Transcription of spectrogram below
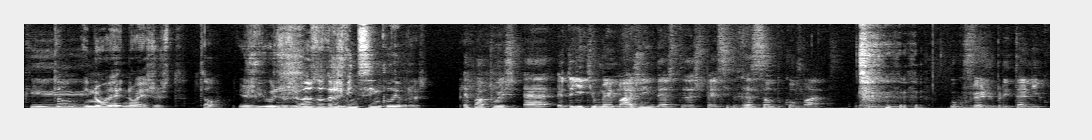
Que... Então, não é, não é justo. Então, e os, os, as outras 25 libras? Epá, pois, ah, eu tenho aqui uma imagem desta espécie de ração de combate que o governo britânico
